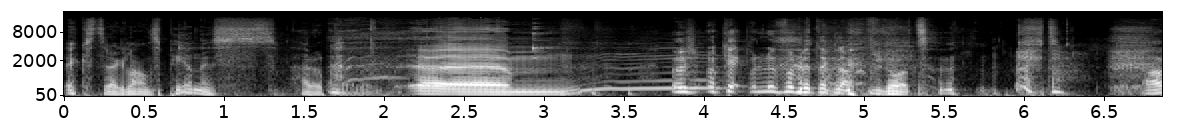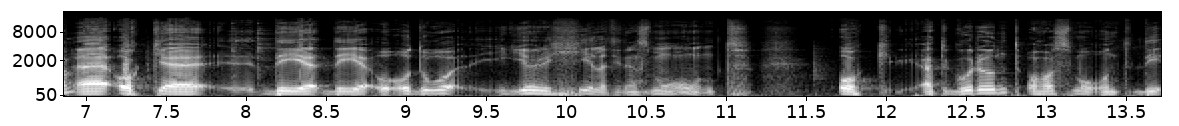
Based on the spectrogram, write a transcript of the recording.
extra glanspenis här uppe? Eller? Usch, Okej, nu får du berätta klart. Förlåt. Ja. Eh, och, eh, det, det, och, och då gör det hela tiden småont. Och att gå runt och ha småont, det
